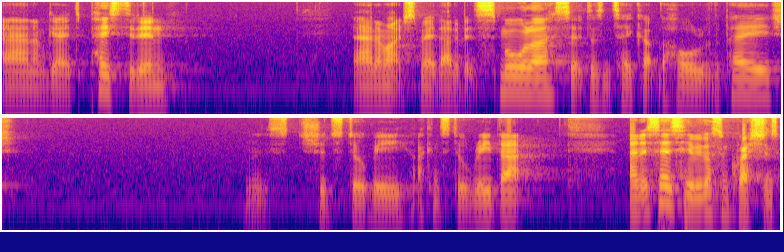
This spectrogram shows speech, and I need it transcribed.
and I'm going to paste it in. And I might just make that a bit smaller so it doesn't take up the whole of the page. It should still be, I can still read that. And it says here, we've got some questions.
